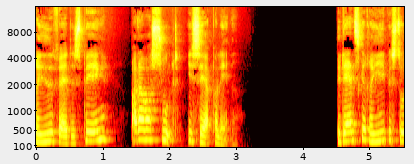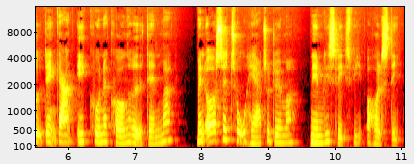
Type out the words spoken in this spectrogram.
Riget fattedes penge, og der var sult især på landet. Det danske rige bestod dengang ikke kun af kongeriget Danmark, men også af to hertugdømmer, nemlig Slesvig og Holsten.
